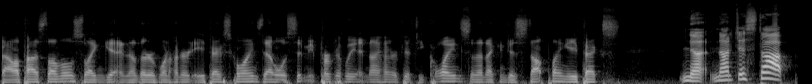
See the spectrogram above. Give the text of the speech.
Battle Pass levels, so I can get another 100 Apex coins. That will sit me perfectly at 950 coins, and then I can just stop playing Apex not not just stop.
